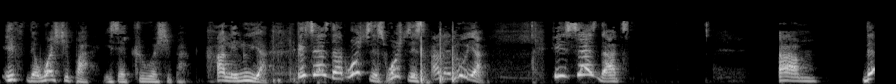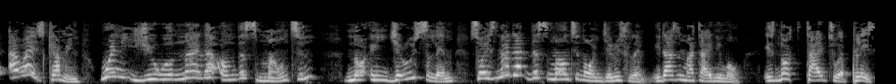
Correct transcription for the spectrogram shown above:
if the worshiper is a true worshiper hallelujah he says that watch this watch this hallelujah he says that um the hour is coming when you will neither on this mountain nor in Jerusalem. So it's neither this mountain or in Jerusalem. It doesn't matter anymore. It's not tied to a place.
